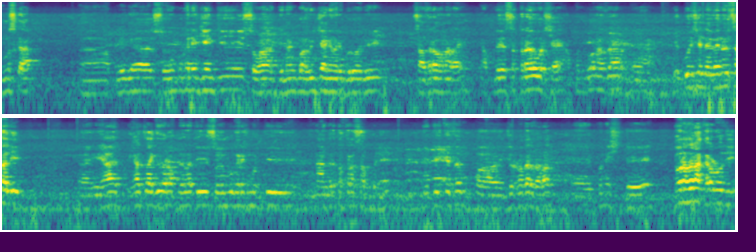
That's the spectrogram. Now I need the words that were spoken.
नमस्कार. आपले स्वयंभू जयंती सोळा दिनांक बावीस जानेवारी गुरुवारी साजरा होणार आहे. आपले सतरावे वर्ष आहे. आपण दोन हजार एकोणीसशे नव्याण्णव साली ह्या ह्या जागेवर आपल्याला ती स्वयंभू मूर्ती नांगर तक्रार सापडली. तिथे त्याचं जीर्णोद्धार झाला. एकोणीसशे दोन हजार अकरा रोजी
